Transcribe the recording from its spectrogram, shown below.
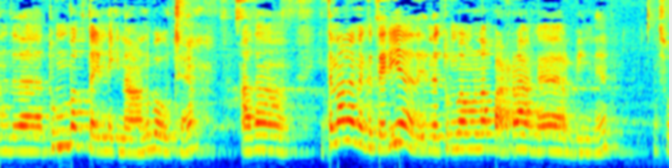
அந்த துன்பத்தை இன்றைக்கி நான் அனுபவித்தேன் அதான். இத்தனை நாள் எனக்கு தெரியாது இந்த துன்பமெல்லாம் படுறாங்க அப்படின்னு. ஸோ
